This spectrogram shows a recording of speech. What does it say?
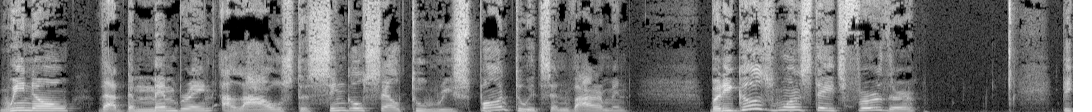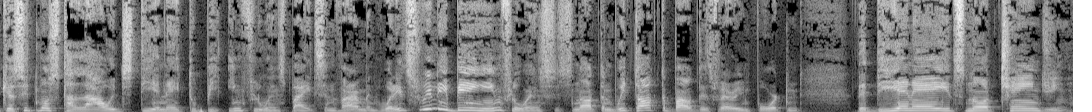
we know that the membrane allows the single cell to respond to its environment but it goes one stage further because it must allow its DNA to be influenced by its environment. What it's really being influenced it's not, and we talked about this very important. The DNA it's not changing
